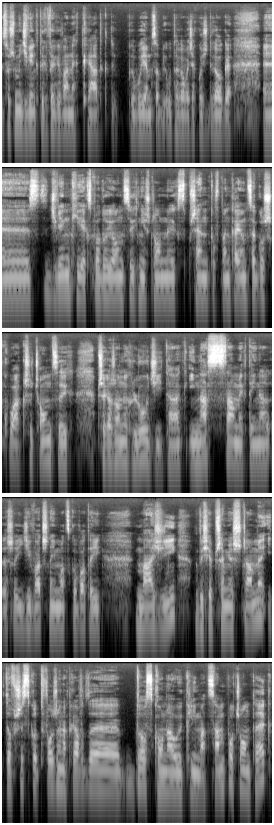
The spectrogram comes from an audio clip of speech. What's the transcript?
słyszymy dźwięk tych wyrywanych krat, gdy próbujemy sobie utorować jakąś drogę. E, dźwięki eksplodujących, niszczonych sprzętów, pękającego szkła, krzyczących, przerażonych ludzi, tak? I nas samych, tej naszej dziwacznej, mackowatej mazi, gdy się przemieszczamy i to wszystko tworzy naprawdę doskonały klimat. Sam początek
